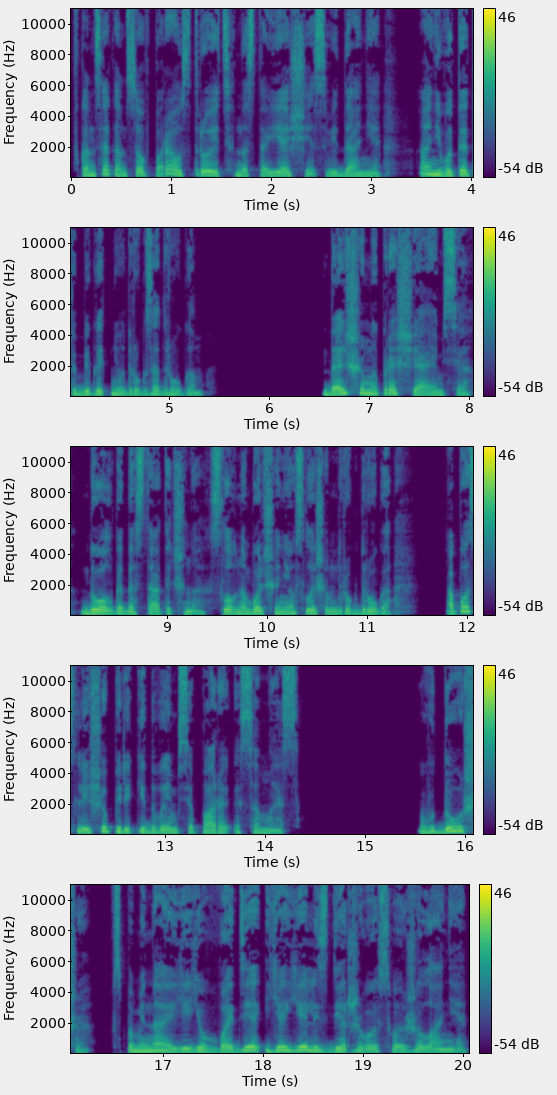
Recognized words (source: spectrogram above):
В конце концов, пора устроить настоящее свидание, а не вот эту беготню друг за другом. Дальше мы прощаемся, долго достаточно, словно больше не услышим друг друга, а после еще перекидываемся парой СМС. В душе, вспоминая ее в воде, я еле сдерживаю свое желание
